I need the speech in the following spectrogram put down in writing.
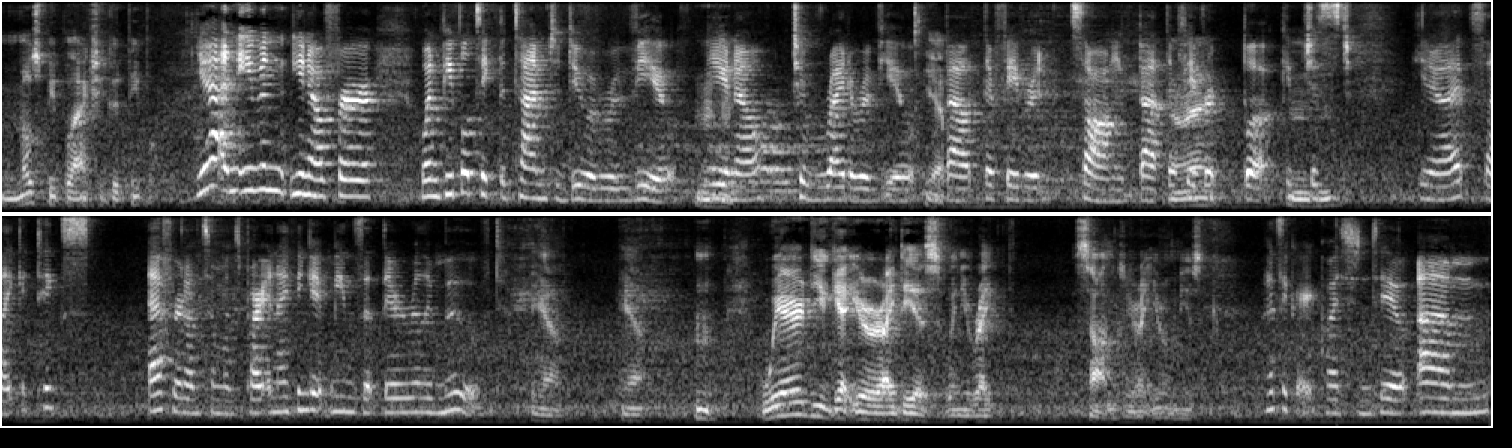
most people are actually good people. Yeah, and even you know, for when people take the time to do a review, you know, to write a review Mm-hmm. Yep. about their favorite song, about their All right. favorite book, it Mhm. just, you know, it's like it takes effort on someone's part, and I think it means that they're really moved. Yeah. Yeah. Hmm. Where do you get your ideas when you write songs? You write your own music. That's a great question too. Um,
